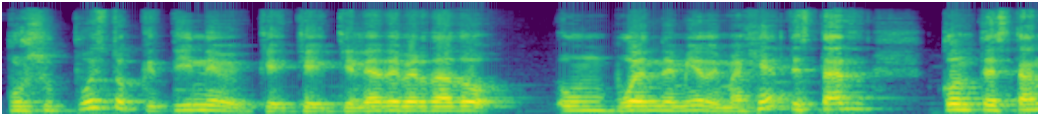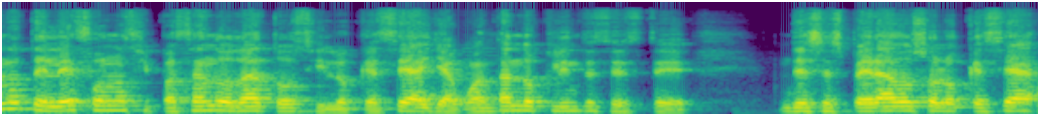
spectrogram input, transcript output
por supuesto que tiene, que, que, le ha de haber dado un buen de miedo. Imagínate estar contestando teléfonos y pasando datos y lo que sea y aguantando clientes este, desesperados o lo que sea,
